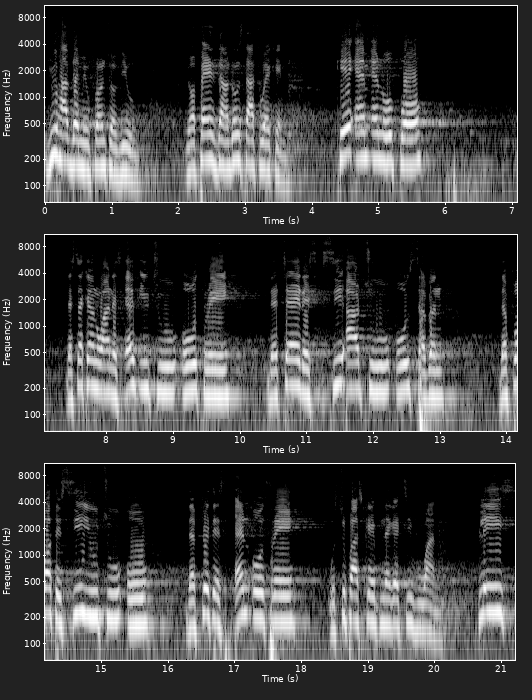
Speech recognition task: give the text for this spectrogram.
You have them in front of you. Your pens down, don't start working. KMNO4. The second one is Fe2O3. The third is CR2O7. The fourth is Cu2O. The fifth is NO3 with superscript negative 1. Please,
